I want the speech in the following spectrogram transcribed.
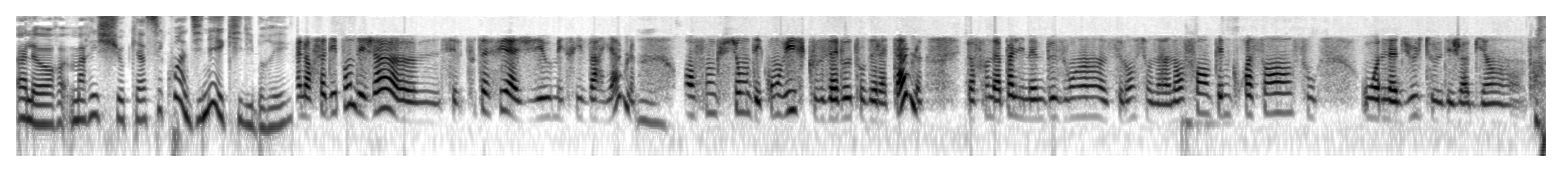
Alors, Marie Chioca, c'est quoi un dîner équilibré? Alors ça dépend déjà, euh, c'est tout à fait à géométrie variable Mm. en fonction des convives que vous avez autour de la table, parce qu'on n'a pas les mêmes besoins selon si on a un enfant en pleine croissance ou, ou un adulte déjà bien, enfin,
